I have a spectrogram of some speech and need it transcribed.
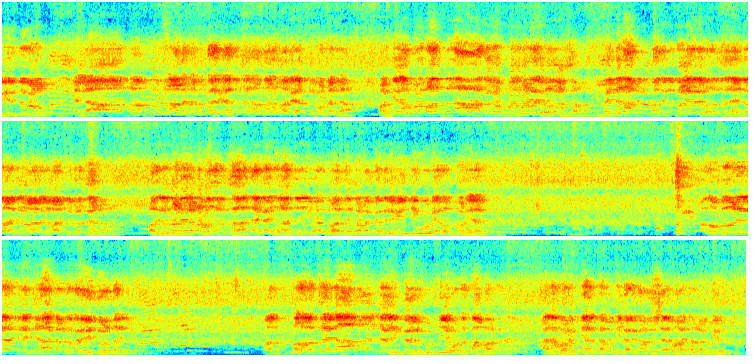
വിരുന്നുകളും എല്ലാ സംഭവവും നാളെ നമുക്ക് അറിയാത്ത അറിയാത്തത് കൊണ്ടല്ല പക്ഷെ നമ്മുടെ മാസത്തിന് ആകെ ഒമ്പത് മണി വരെ മദ്രസ. ഇപ്പൊ എന്റെ നാട്ടിൽ പതിനൊന്ന് മണി വരെ മദ്രസ. ഞാൻ എന്റെ നാട്ടിൽ നാട്ടിൽ മാറ്റി പ്രത്യേകത പതിനൊന്ന് മണി വരെയാണ് മദ്രസ. ഞാൻ കഴിഞ്ഞ പ്രാവശ്യം ഈ മാസത്തെ തുടക്കത്തിൽ മീറ്റിംഗ് കൂടി അത് ഒമ്പത് മണിയാക്കി അത് ഒമ്പത് മണി വരെ ആക്കി. രക്ഷിതാക്കൾക്കൊക്കെ റേറ്റ് കൊടുത്തായിരിക്കും. മദ്രസ ഞായറാഴ്ച ഒരിക്കലും ഒരു കുട്ടിയെ മുടക്കാൻ പാടില്ല അതിനെ മുടക്കിയാൽ കമ്മിറ്റിക്കാർ കർശനമായ നടപടിയെടുക്കും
